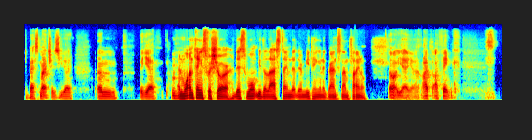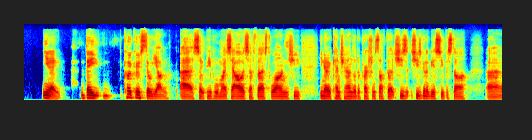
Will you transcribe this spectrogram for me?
the best matches, you know. Um, but yeah. Mm-hmm. And one thing's for sure, this won't be the last time that they're meeting in a Grand Slam final. Oh yeah, yeah. I I think, you know, they Coco's still young, uh, so people might say, "Oh, it's her first one. She, you know, can she handle the pressure and stuff?" But she's she's going to be a superstar uh,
